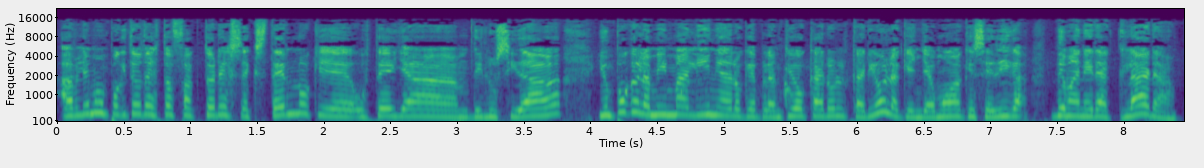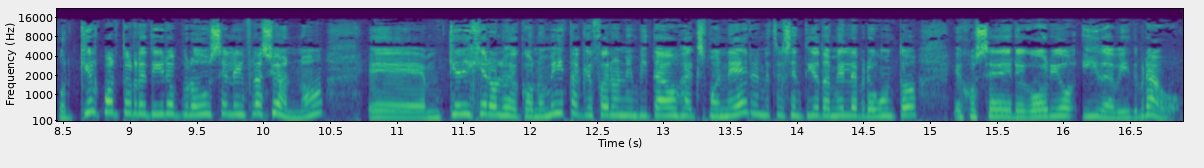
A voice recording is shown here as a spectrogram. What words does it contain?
Hablemos un poquito de estos factores externos que usted ya dilucidaba y un poco la misma línea de lo que planteó Carol Cariola, quien llamó a que se diga de manera clara por qué el cuarto retiro produce la inflación, ¿no? Eh, ¿Qué dijeron los economistas que fueron invitados a exponer? En este sentido también le pregunto eh, José de Gregorio y David Bravo.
